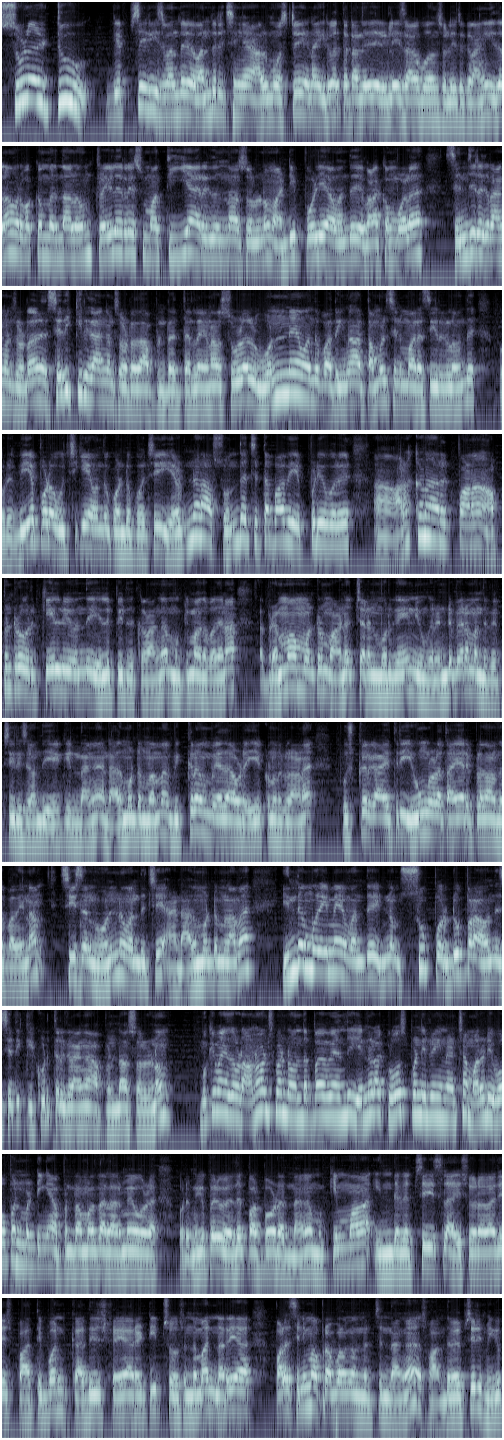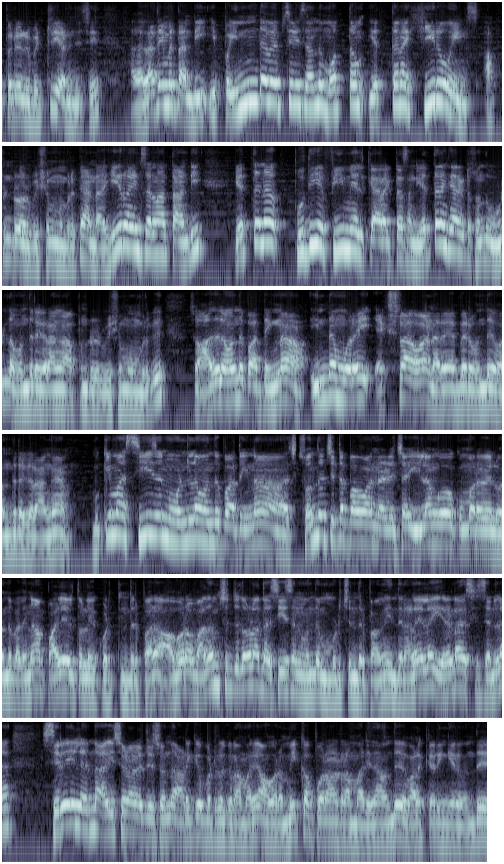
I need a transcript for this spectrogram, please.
சுழல் two web series வந்து வந்துருச்சுங்க ஆல்மோஸ்ட் ஏன்னா இருபத்தெட்டாம் தேதி ரிலீஸ் ஆக போகுதுன்னு சொல்லியிருக்காங்க இதெல்லாம் ஒரு பக்கம் இருந்தாலும் ட்ரெய்லரே சும்மா தீயா இருக்குதுன்னு தான் சொல்லணும். அடிப்பொலியாக வந்து வழக்கம் போல் செஞ்சிருக்கிறாங்கன்னு சொல்கிறதா செதுக்கியிருக்காங்கன்னு சொல்கிறதா அப்படின்றது தெரியல. ஏன்னா சுழல் ஒன்றே வந்து பார்த்தீங்கன்னா தமிழ் சினிமா ரசிகர்களை வந்து ஒரு வியப்போட உச்சிக்கே வந்து கொண்டு போச்சு. என்னடா சொந்த சித்தப்பாவே எப்படி ஒரு அரக்கனா இருப்பானா அப்படின்ற ஒரு கேள்வி வந்து எழுப்பி இருக்கிறாங்க. முக்கியமாக வந்து பார்த்தீங்கன்னா பிரம்மா மற்றும் அனுச்சரன் முருகையன் இவங்க ரெண்டு பேரும் அந்த வெப் சீரிஸை வந்து இயக்கியிருந்தாங்க. அண்ட் அது மட்டும் இல்லாமல் விக்ரம் வேதாவோட இயக்குனர்களான புஷ்கர் காயத்ரி இவங்களோட தயாரிப்பில் தான் வந்து பார்த்தீங்கன்னா சீசன் ஒன்று வந்துச்சு. அண்ட் அது மட்டும் இல்லாமல் இந்த முறையுமே வந்து இன்னும் சூப்பர் டூப்பராக வந்து செதுக்கி கொடுத்துருக்காங்க அப்படின்னு தான் சொல்லணும். முக்கியமாக இதோட அனௌன்ஸ்மெண்ட் வந்தப்பவே வந்து என்னடா க்ளோஸ் பண்ணிடுவீங்கன்னு நினச்சா மறுபடியும் ஓப்பன் பண்ணிட்டீங்க அப்படின்ற மாதிரி தான் எல்லாருமே ஒரு ஒரு மிகப்பெரிய எதிர்பார்ப்போட இருந்தாங்க. முக்கியமாக இந்த வெப் சீரிஸில் ஐஸ்வர்யா ராஜேஷ் பார்த்திபன் கதிர் ஸ்ரேயா ரெட்டி ஸோ இந்த மாதிரி நிறைய பல சினிமா பிரபலங்கள் நடிச்சிருந்தாங்க. ஸோ அந்த வெப் சீரிஸ் மிகப்பெரிய ஒரு வெற்றி அடைஞ்சிச்சு. அது எல்லாத்தையுமே தாண்டி இப்போ இந்த வெப் சீரிஸ் வந்து மொத்தம் எத்தனை ஹீரோயின்ஸ் அப்படின்ற ஒரு விஷயமும் இருக்குது அண்ட் ஹீரோயின்ஸ் எல்லாம் தாண்டி எத்தனை புதிய ஃபீமேல் கேரக்டர்ஸ் அண்ட் எத்தனை கேரக்டர்ஸ் வந்து உள்ளே வந்திருக்கிறாங்க அப்படின்ற ஒரு விஷயமும் இருக்குது ஸோ அதில் வந்து பார்த்தீங்கன்னா இந்த முறை எக்ஸ்ட்ராவாக நிறைய பேர் வந்து வந்திருக்கிறாங்க. முக்கியமாக சீசன் ஒன்னில் வந்து பார்த்தீங்கன்னா சொந்த சித்தப்பாவாக நடித்த இளங்கோ குமரவேல் வந்து பார்த்தீங்கன்னா பாலியல் தொல்லை கொடுத்துருந்துருப்பாரு. அவரை வதம் செஞ்சதோட அந்த சீசன் வந்து முடிச்சிருந்திருப்பாங்க. இந்த நிலையில் இரண்டாவது சீசனில் சிறையிலேருந்து ஐஸ்வர்யா ராஜேஷ் வந்து அடைக்கப்பட்டிருக்கிற மாதிரி அவரை மீக்க போராடுற மாதிரி தான் வந்து வழக்கறிஞர் வந்து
